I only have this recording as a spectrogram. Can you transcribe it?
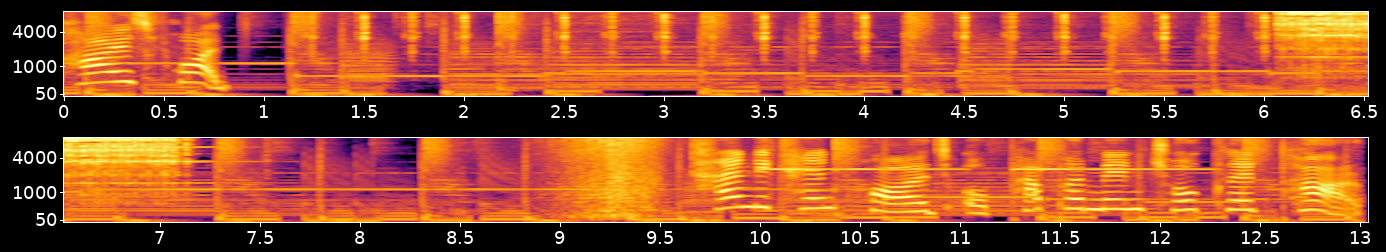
pies what? Candy cane fudge or peppermint chocolate pie.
